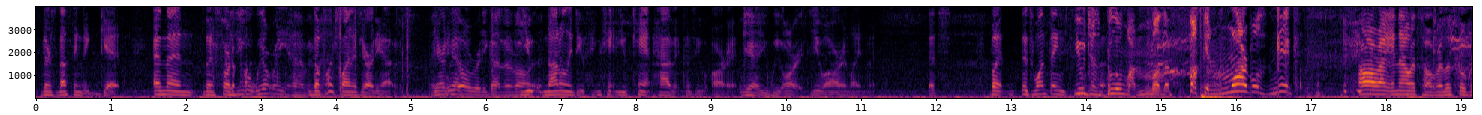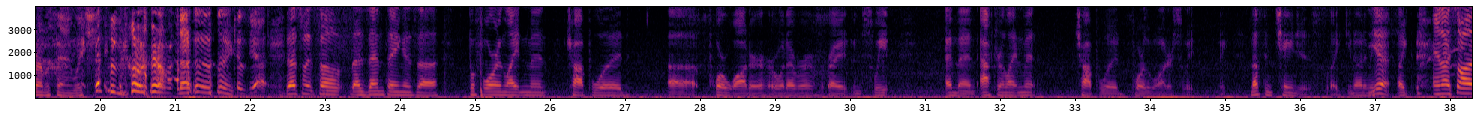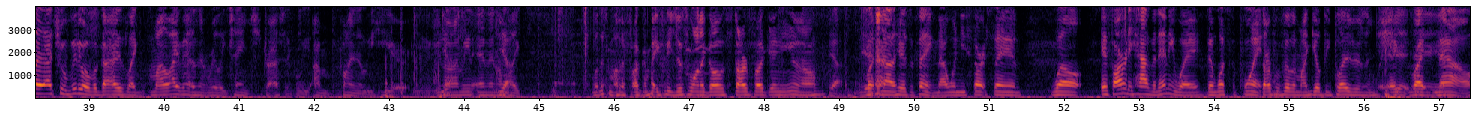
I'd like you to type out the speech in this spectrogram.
there's nothing to get and then the sort of you, we already have it. the man. punchline is you already have it you already we already got it all. you not only do you can't you can't have it because you are it yeah, you, we are it. you are enlightenment it's but it's one thing to, You just blew my motherfucking marbles, Nick. All right, and now it's over. Let's go grab a sandwich. Let's go grab it. Because yeah, that's what. So the Zen thing is uh, before enlightenment, chop wood, uh, pour water or whatever, right, and sweep, and then after enlightenment, chop wood, pour the water, sweep. Like nothing changes. Like you know what I mean? Yeah. Like And I saw an actual video of a guy who's like, my life hasn't really changed drastically. I'm finally here. You know Yeah. what I mean? And then I'm Yeah. like, well, this motherfucker makes me just want to go start fucking, you know. yeah. But now here's the thing. Now when you start saying, well, if I already have it anyway, then what's the point? Start fulfilling my guilty pleasures and shit. right Yeah, yeah. now,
